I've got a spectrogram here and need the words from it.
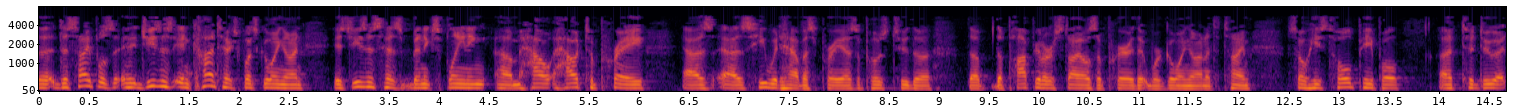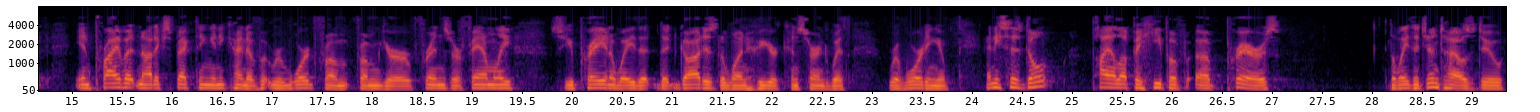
the disciples, uh, Jesus, in context, what's going on is Jesus has been explaining um, how how to pray as as he would have us pray, as opposed to the, the the popular styles of prayer that were going on at the time. So he's told people uh, to do it in private, not expecting any kind of reward from from your friends or family. So you pray in a way that that God is the one who you're concerned with rewarding you. And he says, don't pile up a heap of uh, prayers the way the Gentiles do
